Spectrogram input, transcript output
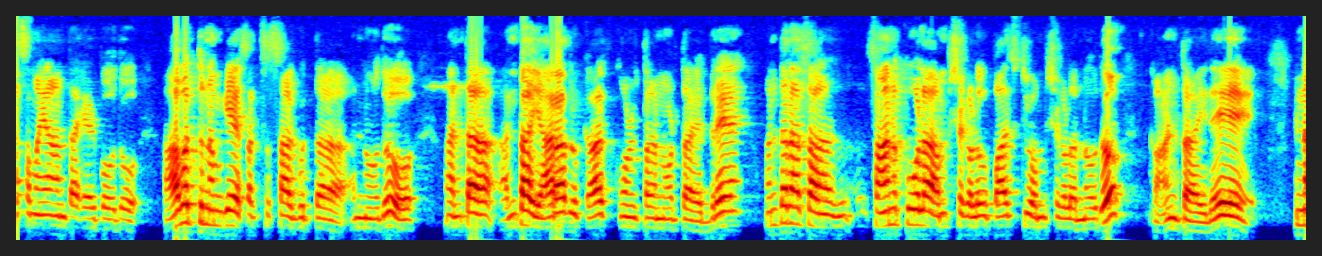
ಸಮಯ ಅಂತ ಹೇಳ್ಬೋದು. ಆವತ್ತು ನಮ್ಗೆ ಸಕ್ಸಸ್ ಆಗುತ್ತಾ ಅನ್ನೋದು ಅಂತ ಅಂತ ಯಾರಾದ್ರೂ ಕಾದ್ಕೊಳ್ತಾ ನೋಡ್ತಾ ಇದ್ರೆ ಒಂಥರ ಸಾನುಕೂಲ ಅಂಶಗಳು ಪಾಸಿಟಿವ್ ಅಂಶಗಳು ಅನ್ನೋದು ಕಾಣ್ತಾ ಇದೆ. ಇನ್ನ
